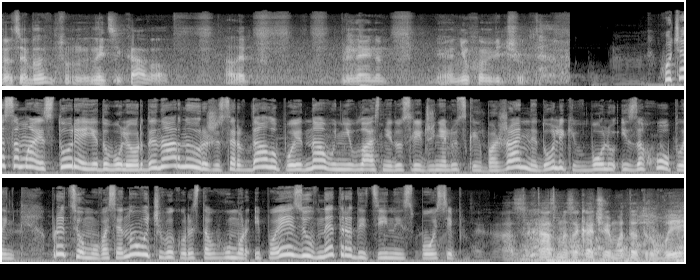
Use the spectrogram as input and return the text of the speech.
Ну, це було не цікаво, але принаймні е, нюхом відчуто. Хоча сама історія є доволі ординарною, режисер вдало поєднав у ній власні дослідження людських бажань, недоліків, болю і захоплень. При цьому Васянович використав гумор і поезію в нетрадиційний спосіб. Газ. Газ ми закачуємо до труби,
